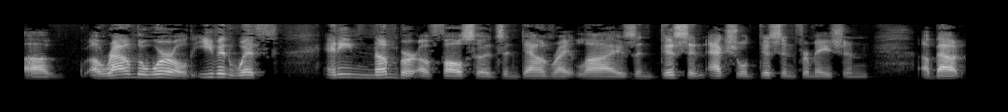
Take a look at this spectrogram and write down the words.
around the world, even with any number of falsehoods and downright lies and actual disinformation about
